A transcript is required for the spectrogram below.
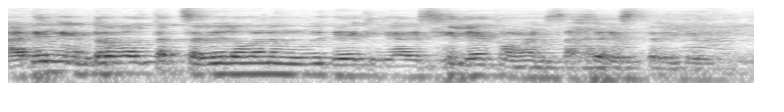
आई थिंक इंटरवल तक सभी लोगों ने मूवी देख लिया, इसीलिए कमेंट्स आ रहे इस तरीके के।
